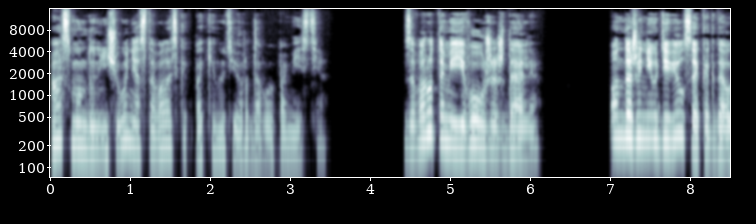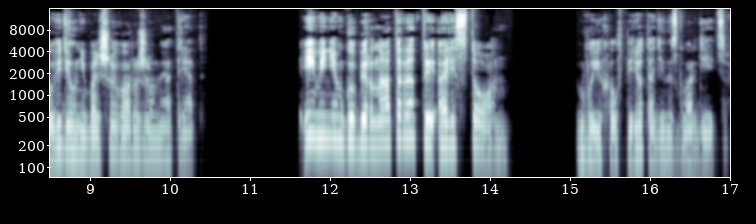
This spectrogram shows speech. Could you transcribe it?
Асмунду ничего не оставалось, как покинуть ее родовое поместье. За воротами его уже ждали. Он даже не удивился, когда увидел небольшой вооруженный отряд. «Именем губернатора ты арестован», — выехал вперед один из гвардейцев.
